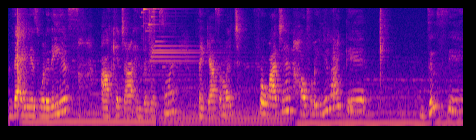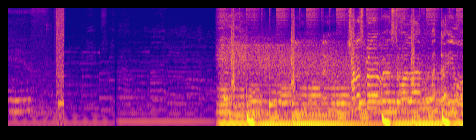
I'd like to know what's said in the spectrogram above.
that is what it is. I'll catch y'all in the next one. Thank y'all so much for watching. Hopefully you liked it. Deuces. Spend the rest of my life with my day one.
